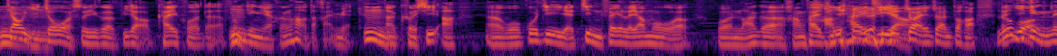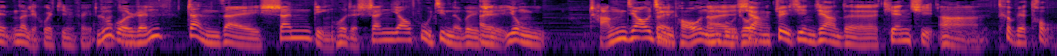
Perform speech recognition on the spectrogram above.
嗯交椅洲啊，是一个比较开阔的、风景也很好的海面。嗯啊，可惜啊，呃，我估计也禁飞了，要么我我拿个航拍机航拍机啊转一转多好。如果一定那那里会禁飞。如果人站在山顶或者山腰附近的位置，哎用长焦镜头能捕捉，呃像最近这样的天气啊，特别透，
